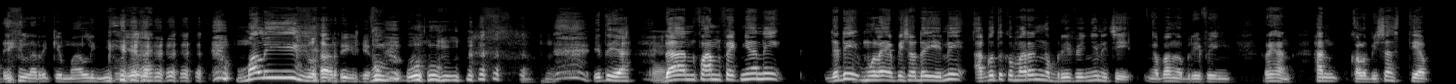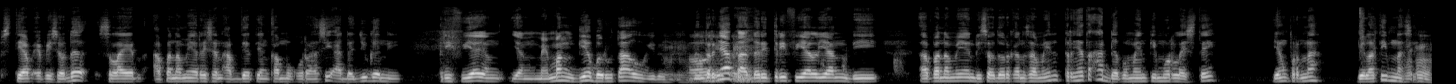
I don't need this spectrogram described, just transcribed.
Yang lari ke maling. Iya kan? maling lari dia. Bung. itu ya. Ya. Dan fun fact-nya nih jadi mulai episode ini aku tuh kemarin nge-briefing ini Ci Ngapa nge-briefing Rehan Han kalau bisa setiap setiap episode Selain apa namanya recent update yang kamu kurasi Ada juga nih trivia yang yang memang dia baru tahu gitu. Dan Oh, ternyata gitu. dari trivial yang di apa namanya yang disodorkan sama ini ternyata ada pemain Timor Leste yang pernah bela timnas ya.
